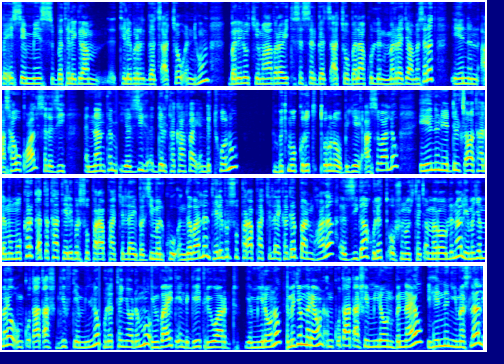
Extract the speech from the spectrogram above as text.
በ SMS በቴሌግራም ቴሌብር ገጻቸው እንዲሁም በሌሎች የማህበራዊ ትስስር ገጻቸው በላኩልን መረጃ መሰረት ይህንን አሳውቀዋል። ስለዚህ እናንተም የዚህ እድል ተካፋይ እንድትሆኑ ብትሞክሩት ጥሩ ነው ብዬ አስባለሁ። ይህንን የእድል ጨዋታ ለመሞከር ቀጥታ ቴሌብር super app ኣችን ላይ በዚህ መልኩ እንገባለን። ቴሌብር super app ኣችን ላይ ከገባን በኋላ እዚህ ጋር ሁለት ኦፕሽኖች ተጨምረውልናል። የመጀመሪያው እንቁጣጣሽ gift የሚል ነው። ሁለተኛው ደግሞ invite and get reward የሚለው ነው። የመጀመሪያውን እንቁጣጣሽ የሚለውን ብናየው ይህንን ይመስላል።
